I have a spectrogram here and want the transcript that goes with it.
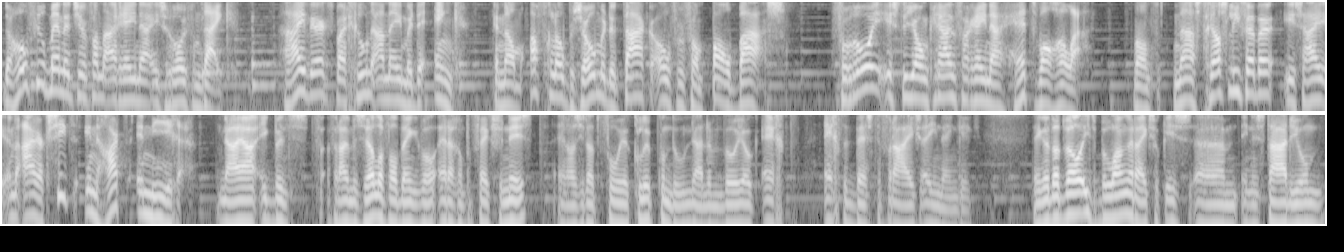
De hoofdfieldmanager van de arena is Roy van Dijk. Hij werkt bij groenaannemer De Enk en nam afgelopen zomer de taak over van Paul Baas. Voor Roy is de Johan Cruijff Arena het walhalla. Want naast grasliefhebber is hij een Ajaxiet in hart en nieren. Nou ja, ik ben vanuit mezelf al denk ik wel erg een perfectionist. En als je dat voor je club kan doen, ja, dan wil je ook echt, echt het beste voor Ajax 1, denk ik. Ik denk dat dat wel iets belangrijks ook is um, in een stadion.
